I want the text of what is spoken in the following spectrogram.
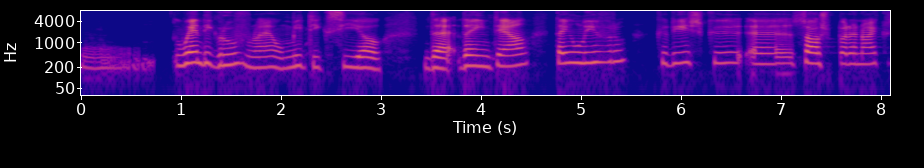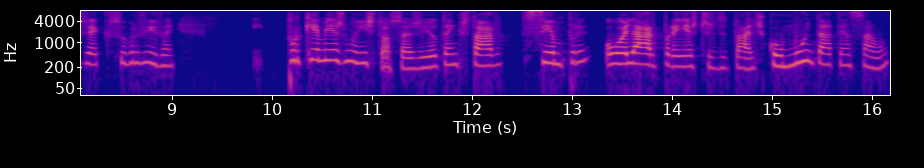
o, o Andy Groove, não é? o mítico CEO da, da Intel, tem um livro que diz que uh, só os paranoicos é que sobrevivem. Porque é mesmo isto, ou seja, eu tenho que estar sempre a olhar para estes detalhes com muita atenção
